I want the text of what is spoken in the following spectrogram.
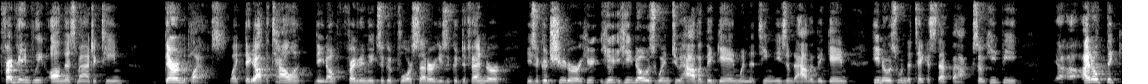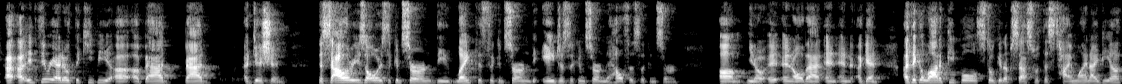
Fred Van VanVleet on this Magic team, they're in the playoffs. Like they got the talent. You know, Fred Van VanVleet's a good floor setter. He's a good defender. He's a good shooter. He, he, he knows when to have a big game when the team needs him to have a big game. He knows when to take a step back. So he'd be. I don't think, in theory, I don't think he'd be a, a bad bad addition. The salary is always the concern. The length is the concern. The age is the concern. The health is the concern. Um, you know, and, and all that. And and again, I think a lot of people still get obsessed with this timeline idea.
